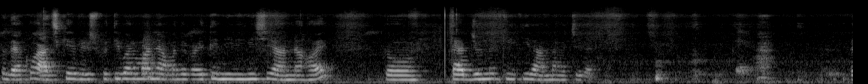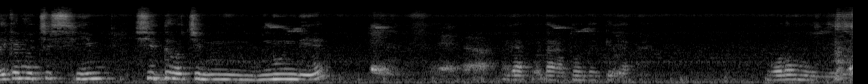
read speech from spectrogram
তো দেখো আজকে বৃহস্পতিবার মানে আমাদের বাড়িতে নিরামিষই রান্না হয়। তো তার জন্য কি কি রান্না হচ্ছে দেখো। এখানে হচ্ছে সিম, সিদ্ধ হচ্ছে নুন- দিয়ে। দেখো, দাঁড়া, তোমাদেরকে দেখো গরম হয়ে গিয়েছে।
